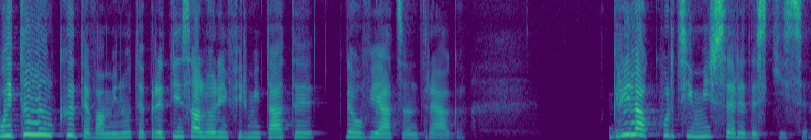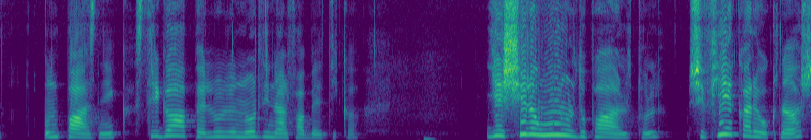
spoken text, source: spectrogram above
uitând în câteva minute pretinsa lor infirmitate de o viață întreagă. Grila curții mici se redeschise. Un paznic striga apelul în ordine alfabetică. Ieșiră unul după altul și fiecare ocnaș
